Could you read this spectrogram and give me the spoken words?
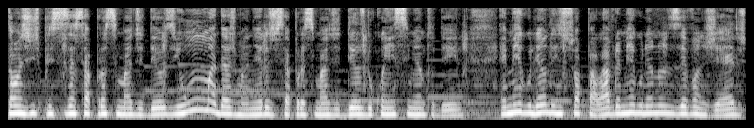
Então a gente precisa se aproximar de Deus e uma das maneiras de se aproximar de Deus, do conhecimento dele, é mergulhando em Sua palavra, é mergulhando nos evangelhos,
